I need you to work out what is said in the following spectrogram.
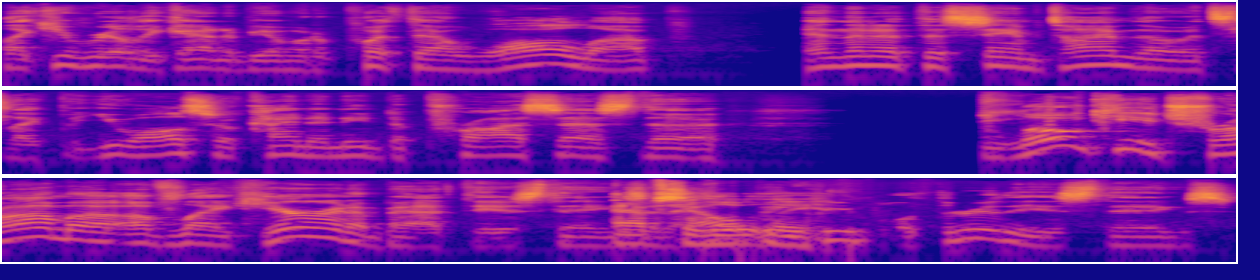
Like you really got to be able to put that wall up. And then at the same time though, it's like but you also kind of need to process the low key trauma of like hearing about these things Absolutely. and helping people through these things.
